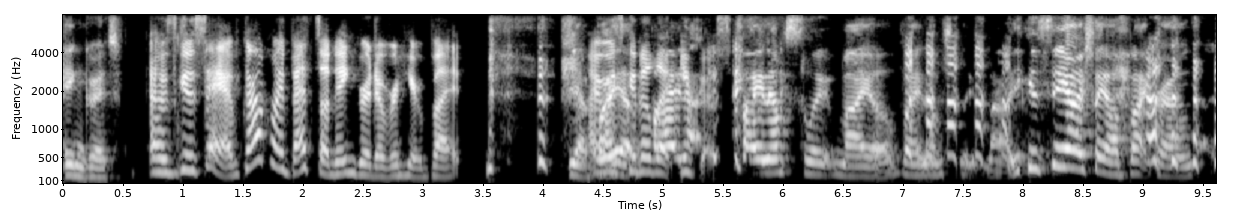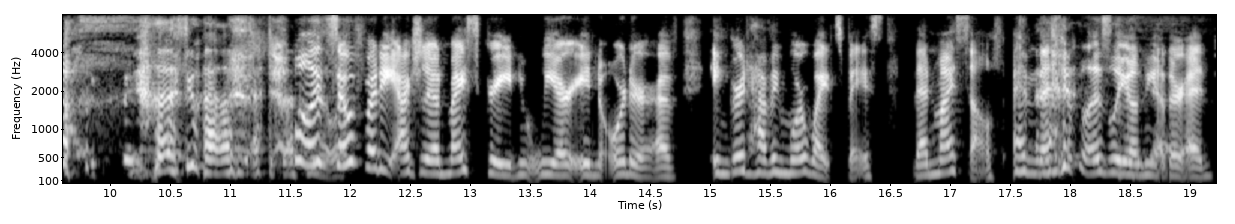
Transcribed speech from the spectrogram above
Ingrid. I was gonna say I've got my bets on Ingrid over here, but Yeah, I was a- gonna let you guys. by an absolute mile. By an absolute mile. You can see actually our background as well. Yeah, Well, it's so funny. Actually, on my screen, we are in order of Ingrid having more white space than myself, and then Leslie on the Yeah. other end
